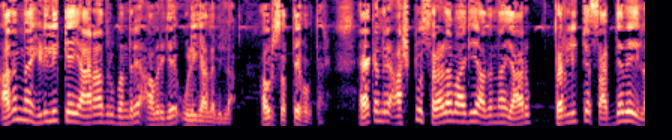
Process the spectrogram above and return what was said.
ಅದನ್ನ ಹಿಡಿಲಿಕ್ಕೆ ಯಾರಾದ್ರೂ ಬಂದ್ರೆ ಅವರಿಗೆ ಉಳಿಗಾಲವಿಲ್ಲ. ಅವರು ಸತ್ತೇ ಹೋಗ್ತಾರೆ. ಯಾಕಂದ್ರೆ ಅಷ್ಟು ಸರಳವಾಗಿ ಅದನ್ನ ಯಾರು ತರಲಿಕ್ಕೆ ಸಾಧ್ಯವೇ ಇಲ್ಲ.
